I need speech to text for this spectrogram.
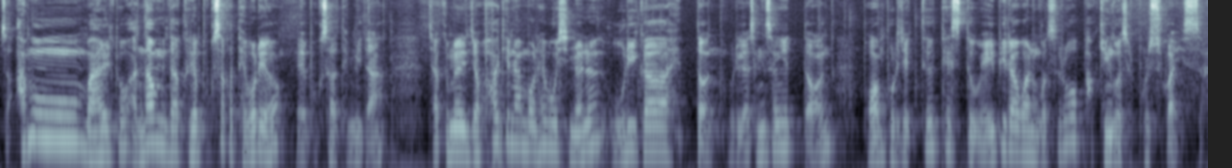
그래서 아무 말도 안 나옵니다. 그냥 복사가 돼버려요. 네, 복사가 됩니다. 자 그러면 이제 확인 한번 해보시면은 우리가 했던 우리가 생성했던 보안 프로젝트 테스트 웹이라고 하는 것으로 바뀐 것을 볼 수가 있어요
